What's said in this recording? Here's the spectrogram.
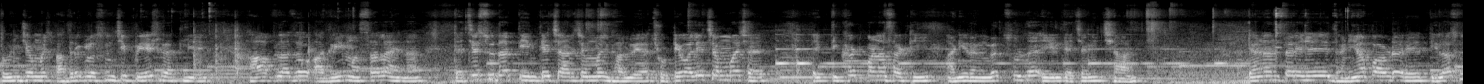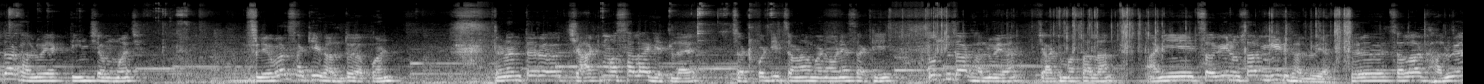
दोन चम्मच अद्रक लसूणची पेस्ट घातली आहे हा आपला जो आगरी मसाला आहे ना त्याचे सुद्धा तीन ते चार चम्मच घालूया. छोटेवाले चम्मच आहेत. एक तिखटपणासाठी आणि रंगत सुद्धा येईल त्याच्याने छान. त्यानंतर हे धनिया पावडर आहे तिला सुद्धा घालूया एक तीन चम्मच. फ्लेवरसाठी घालतोय आपण. त्यानंतर चाट मसाला घेतलाय. चटपटी चणा बनवण्यासाठी तो सुद्धा घालूया चाट मसाला. आणि चवीनुसार मीठ घालूया. तर चला घालूया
